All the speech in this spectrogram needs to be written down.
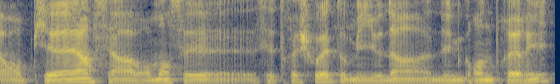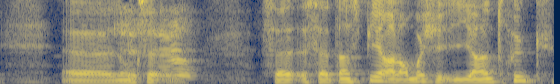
en pierre, c'est vraiment c'est c'est très chouette au milieu d'un- d'une grande prairie. Euh, donc ça, ça. ça, ça t'inspire. Alors moi, il y a un truc,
